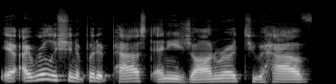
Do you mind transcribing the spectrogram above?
yeah, I really shouldn't put it past any genre to have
